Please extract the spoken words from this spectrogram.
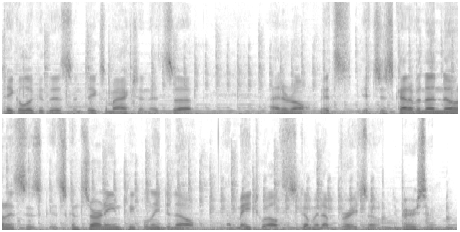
take a look at this and take some action. It's, uh, I don't know, it's it's just kind of an unknown. It's just, it's concerning. People need to know. And May 12th is coming up very soon. Very soon.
